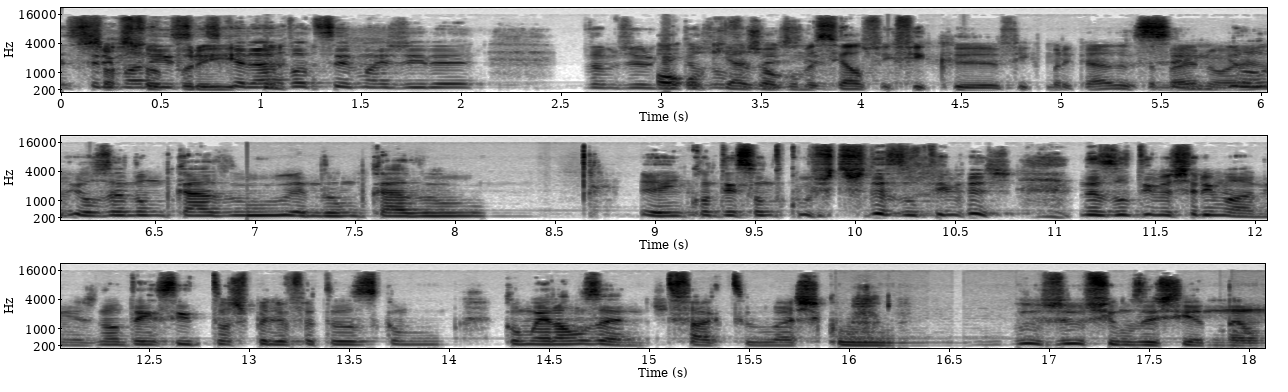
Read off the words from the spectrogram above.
a cerimónia se, se calhar pode ser mais gira. Vamos ver o que, ou, é que, ou que haja alguma selfie que fique, fique marcada Sim, também, não é? Eles andam um bocado, andam um bocado em contenção de custos nas últimas, nas últimas cerimónias. Não tem sido tão espalhafatoso como, como era há uns anos. De facto, acho que o, os, os filmes este ano não,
